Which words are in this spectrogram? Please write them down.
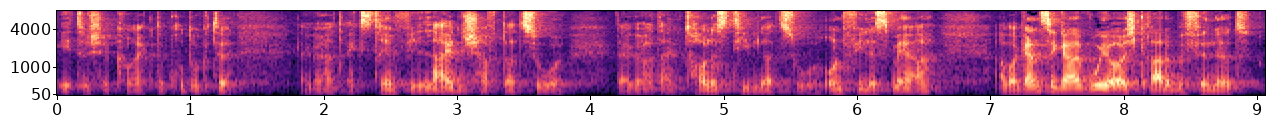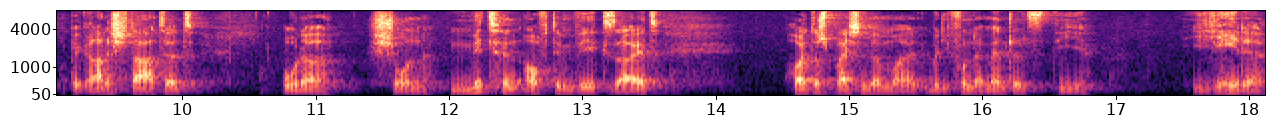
ethische korrekte Produkte. Da gehört extrem viel Leidenschaft dazu. Da gehört ein tolles Team dazu und vieles mehr. Aber ganz egal, wo ihr euch gerade befindet, ob ihr gerade startet oder schon mitten auf dem Weg seid, heute sprechen wir mal über die Fundamentals, die jede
